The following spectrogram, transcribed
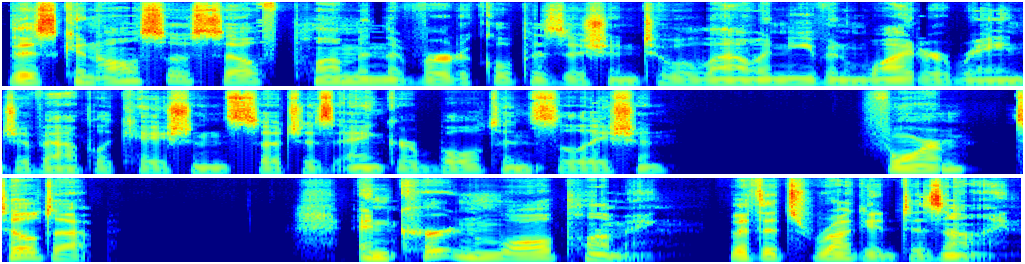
This can also self-plumb in the vertical position to allow an even wider range of applications such as anchor bolt installation, form, tilt-up, and curtain wall plumbing. With its rugged design,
